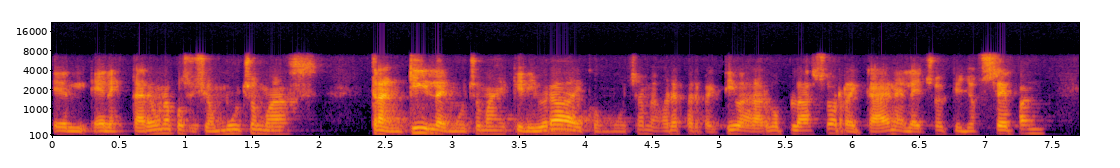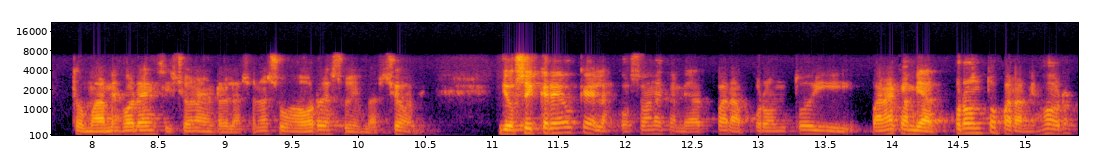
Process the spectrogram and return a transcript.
el, estar en una posición mucho más tranquila y mucho más equilibrada y con muchas mejores perspectivas a largo plazo recae en el hecho de que ellos sepan tomar mejores decisiones en relación a sus ahorros y a sus inversiones. Yo sí creo que las cosas van a cambiar para pronto y van a cambiar pronto para mejor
